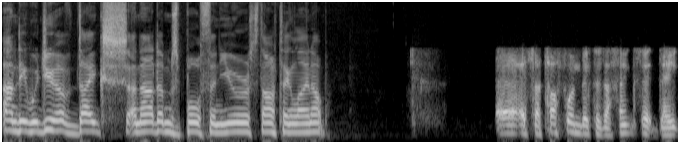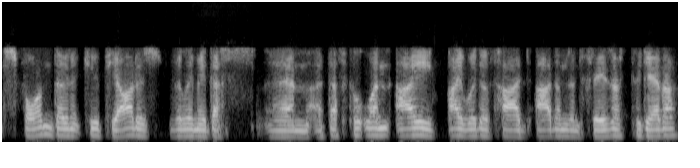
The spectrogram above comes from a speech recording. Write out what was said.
Andy, would you have Dykes and Adams both in your starting lineup? Uh, it's a tough one because I think that Dykes' form down at QPR has really made this um, a difficult one. I, I would have had Adams and Fraser together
